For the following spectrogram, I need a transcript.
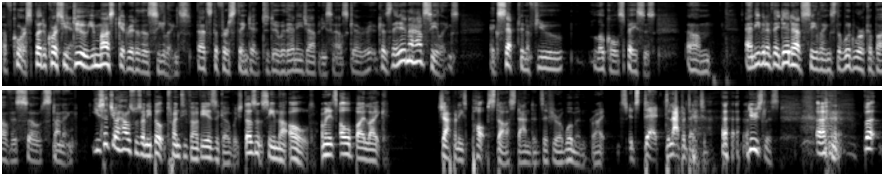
Of course, but of course you do. You must get rid of those ceilings. That's the first thing to, to do with any Japanese house, because they didn't have ceilings, except in a few local spaces. Um, and even if they did have ceilings, the woodwork above is so stunning. You said your house was only built 25 years ago, which doesn't seem that old. I mean, it's old by like Japanese pop star standards if you're a woman, right? It's, it's dead, dilapidated, useless. Uh, but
